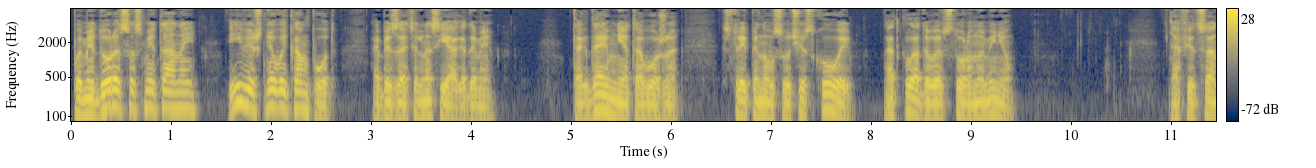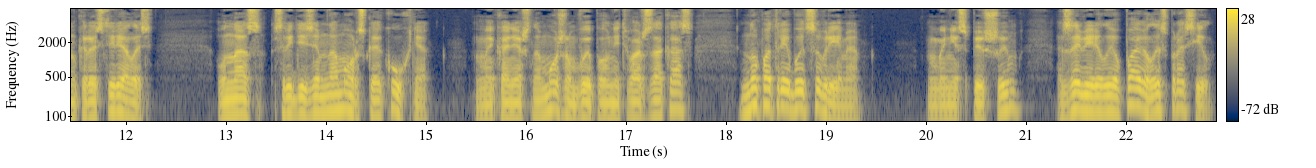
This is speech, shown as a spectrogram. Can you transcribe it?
помидоры со сметаной и вишневый компот, обязательно с ягодами. Тогда и мне того же, встрепенулся участковый, откладывая в сторону меню. Официантка растерялась. «У нас средиземноморская кухня. Мы, конечно, можем выполнить ваш заказ, но потребуется время». «Мы не спешим», — заверил ее Павел и спросил.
